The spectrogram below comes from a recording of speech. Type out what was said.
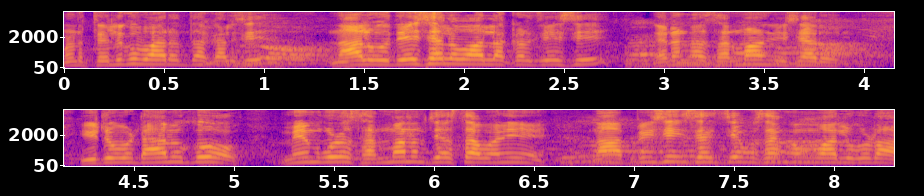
మన తెలుగు వారంతా కలిసి నాలుగు దేశాల వాళ్ళు అక్కడ చేసి ఘనంగా సన్మానం చేశారు. ఇటువంటి ఆమెకు మేము కూడా సన్మానం చేస్తామని నా బీసీ సంక్షేమ సంఘం వాళ్ళు కూడా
